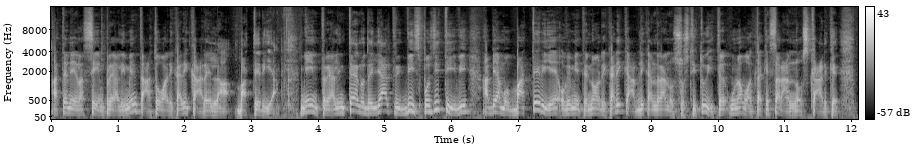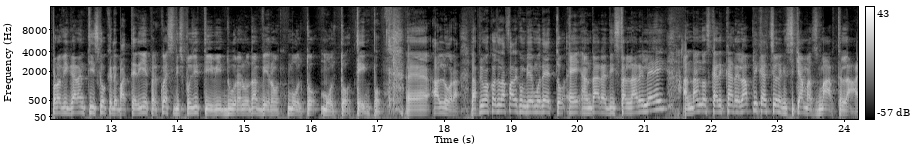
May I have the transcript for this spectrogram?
a tenerla sempre alimentato o a ricaricare la batteria. Mentre all'interno degli altri dispositivi abbiamo batterie ovviamente non ricaricabili che andranno sostituite una volta che saranno scariche. Però vi garantisco che le batterie per questi dispositivi durano davvero molto molto tempo. Eh, allora la prima cosa da fare come abbiamo detto è andare ad installare lei. Andando a scaricare l'applicazione che si chiama Smart Life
